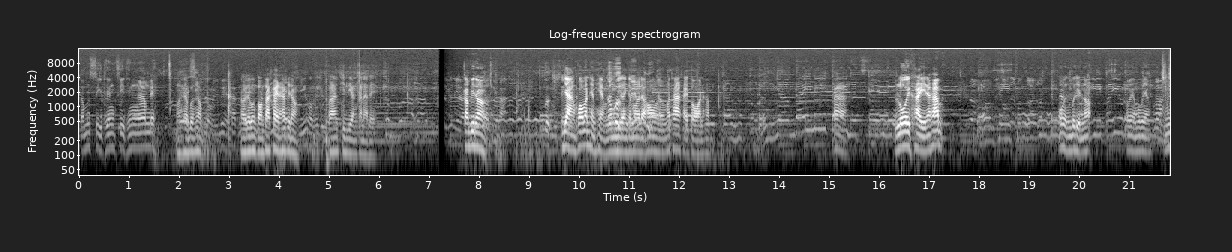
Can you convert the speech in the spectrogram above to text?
แต่มันสีเทงสีเทงงามเด้เอาครับเบิ้งครับเราจะเบิ้งตอนตาไข่นะครับพี่น้องบ้านสีเหลืองขนาดใดครับพี่น้องเบิ่งนี่ใส่อย่างเพราะมันแหมๆเดือนๆกันหน่อยแล้วเอามาท่าไข่ตอนะครับท่าโรยไข่นะครับโอ้ยไม่เห็นเนาะเอาไปยังไม่ไปยังมัน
